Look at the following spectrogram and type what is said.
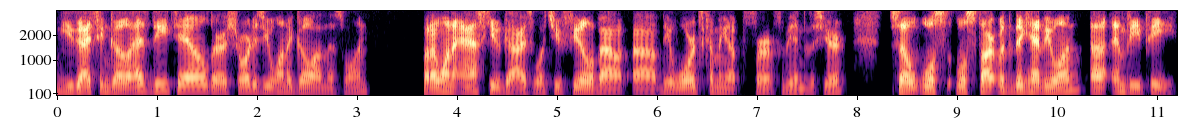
you guys can go as detailed or as short as you want to go on this one. But I want to ask you guys what you feel about uh, the awards coming up for for the end of this year. So we'll we'll start with the big heavy one, uh, MVP.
